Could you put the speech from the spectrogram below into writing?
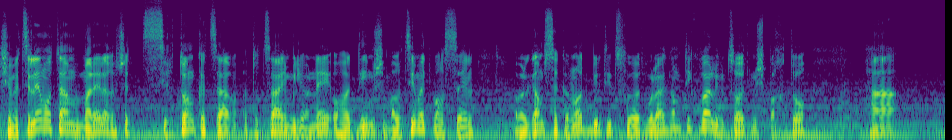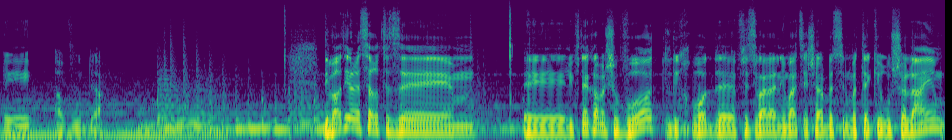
שמצלם אותם ומעלה לרשת סרטון קצר, התוצאה היא מיליוני אוהדים שמעריצים את מרסל, אבל גם סכנות בלתי צפויות ואולי גם תקווה למצוא את משפחתו האבודה. דיברתי על הסרט הזה אה, לפני כמה שבועות, לכבוד אה, פסטיבל האנימציה שהיה בסינמטק ירושלים.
